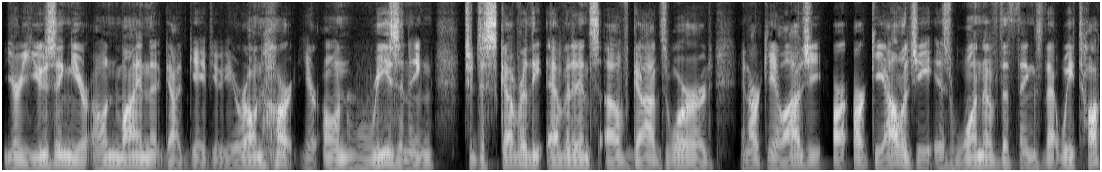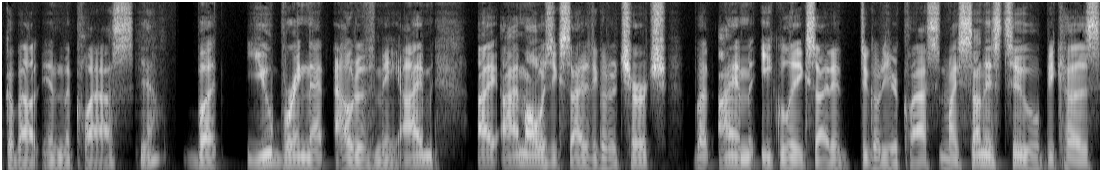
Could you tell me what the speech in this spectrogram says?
You're using your own mind that God gave you, your own heart, your own reasoning to discover the evidence of God's word. And archaeology, archaeology is one of the things that we talk about in the class. Yeah. But you bring that out of me. I'm, I, I'm always excited to go to church but I am equally excited to go to your class. And my son is too, because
